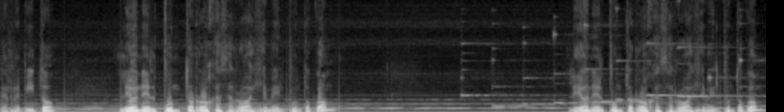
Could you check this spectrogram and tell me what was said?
les repito, leonel.rojas.gmail.com leonel.rojas.gmail.com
